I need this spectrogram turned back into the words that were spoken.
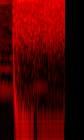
inside,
